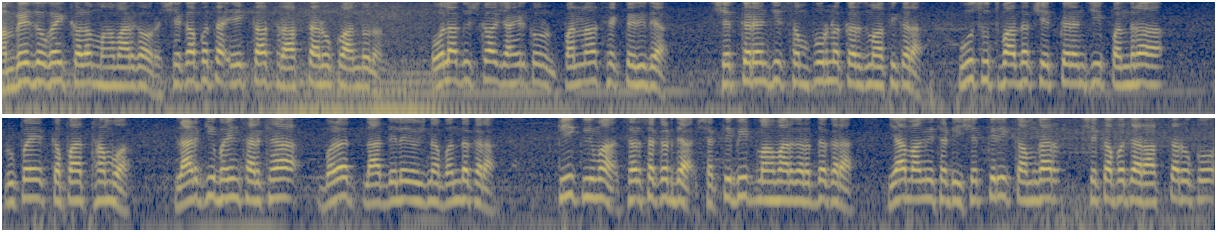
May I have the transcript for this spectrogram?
आंबेजोगाई कळंब महामार्गावर शेकापचा एक तास रास्ता रोको आंदोलन. ओला दुष्काळ जाहीर करून पन्नास हेक्टरी द्या. शेतकऱ्यांची संपूर्ण कर्जमाफी करा. ऊस उत्पादक शेतकऱ्यांची पंधरा रुपये कपात थांबवा. लाडकी बहीणसारख्या बळद लादलेल्या योजना बंद करा. पीक विमा सरसकट द्या. शक्तीपीठ महामार्ग रद्द करा. या मागणीसाठी शेतकरी कामगार शेकापचा रास्ता रोको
